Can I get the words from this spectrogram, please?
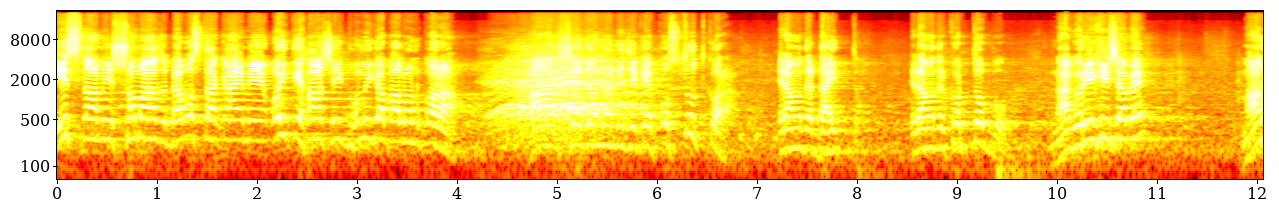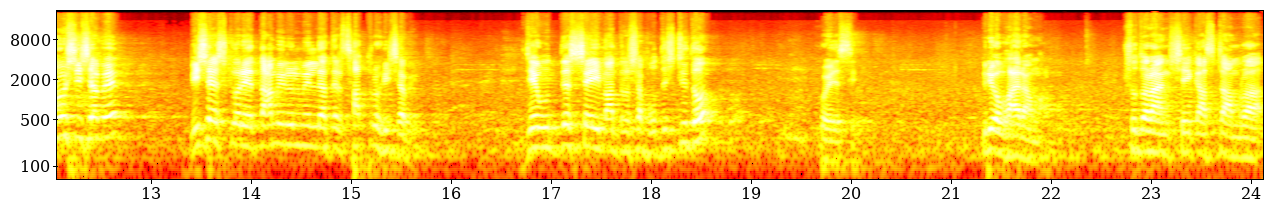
ইসলামী সমাজ ব্যবস্থা কায়েমে ঐতিহাসিক ভূমিকা পালন করা আর সেজন্য নিজেকে প্রস্তুত করা। এটা আমাদের দায়িত্ব, এটা আমাদের কর্তব্য। নাগরিক হিসাবে, মানুষ হিসাবে, বিশেষ করে তামিরুল মিল্লাতের ছাত্র হিসাবে। যে উদ্দেশ্যে এই মাদ্রাসা প্রতিষ্ঠিত হয়েছে। প্রিয় ভাইরা আমার, সুতরাং সেই কাজটা আমরা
